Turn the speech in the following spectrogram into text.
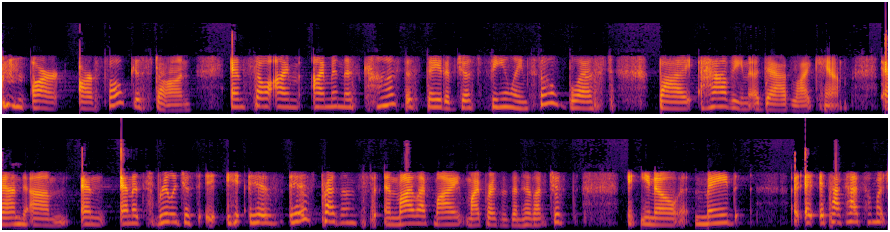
are are focused on. And so i'm i'm in this constant state of just feeling so blessed by having a dad like him. And um and and it's really just his his presence in my life my my presence in his life just you know made it, I've had so much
